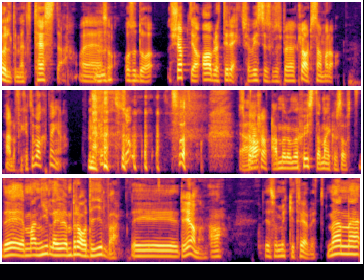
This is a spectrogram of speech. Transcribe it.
Ultimate och testa. Eh, Mm. så. Och så då köpte jag avbrott direkt. För jag visste att jag skulle spela klart samma dag. Ja, då fick jag tillbaka pengarna. Så, Så. Ja, klart. ja, men de är schyssta Microsoft. Det är, man gillar ju en bra deal va? Det är, Det gör man. ja, det är så mycket trevligt. Men eh,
